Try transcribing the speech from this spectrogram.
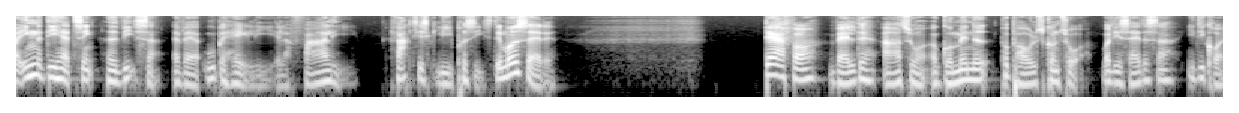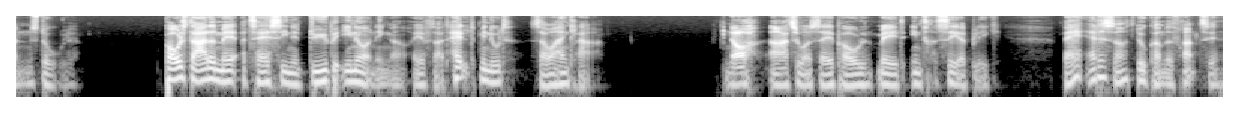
Og ingen af de her ting havde vist sig at være ubehagelige eller farlige. Faktisk lige præcis det modsatte – Derfor valgte Arthur at gå med ned på Pauls kontor, hvor de satte sig i de grønne stole. Paul startede med at tage sine dybe indåndinger, og efter et halvt minut, så var han klar. Nå, Arthur, sagde Paul med et interesseret blik. Hvad er det så, du er kommet frem til?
